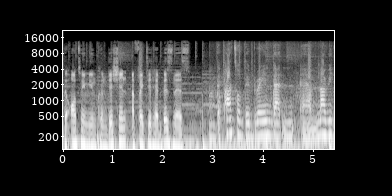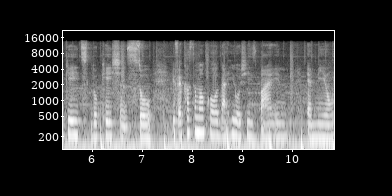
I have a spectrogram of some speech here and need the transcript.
The autoimmune condition affected her business. The part of the brain that um, navigates locations. So, if a customer called that he or she is buying a meal,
